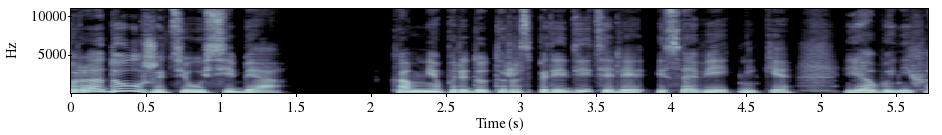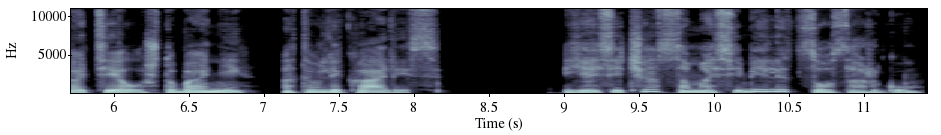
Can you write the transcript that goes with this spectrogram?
Продолжите у себя. Ко мне придут распорядители и советники. Я бы не хотел, чтобы они отвлекались. Я сейчас сама себе лицо сожгу.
